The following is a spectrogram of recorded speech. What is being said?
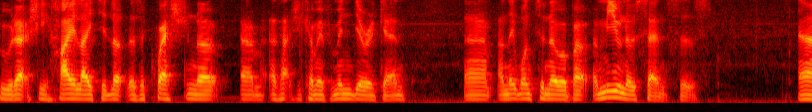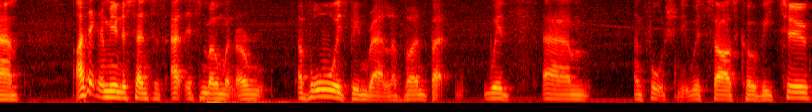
who had actually highlighted look, there's a question that um, has actually come in from India again, um, and they want to know about immunosensors. Um, I think immunosensors at this moment are have always been relevant, but with um, unfortunately with SARS-CoV-2,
